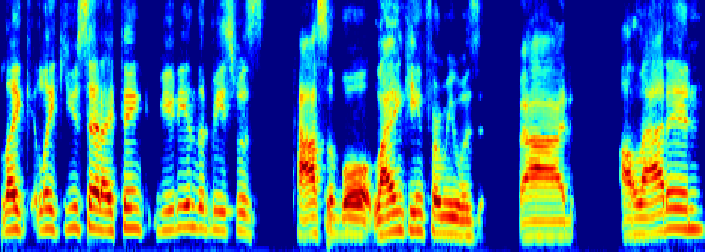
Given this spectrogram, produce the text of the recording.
Like like you said, I think Beauty and the Beast was passable. Lion King for me was bad. Aladdin,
